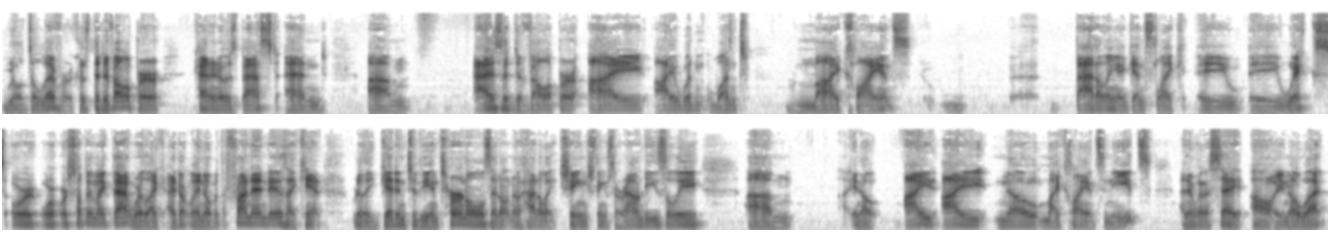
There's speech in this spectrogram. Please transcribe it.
will deliver because the developer kind of knows best. And um, as a developer, I I wouldn't want my clients battling against like a a Wix or, or or something like that, where like I don't really know what the front end is. I can't really get into the internals. I don't know how to like change things around easily. Um, you know, I I know my client's needs, and I'm going to say, oh, you know what?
